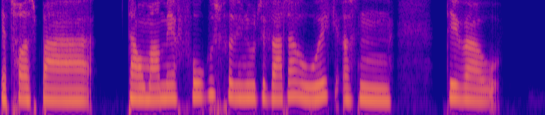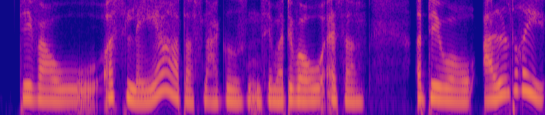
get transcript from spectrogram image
jeg tror også bare, der er jo meget mere fokus på det nu. Det var der jo ikke, og sådan, det var jo, det var jo også lærere, der snakkede sådan til mig. Det var jo, altså, og det var jo aldrig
